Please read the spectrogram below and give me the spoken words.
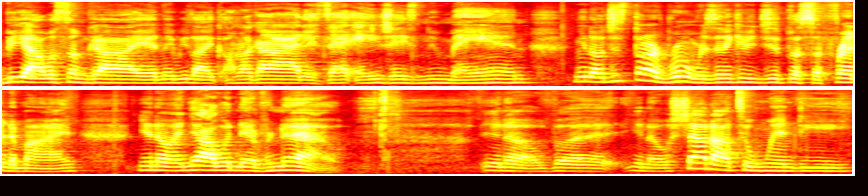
be out with some guy and they be like, "Oh my God, is that AJ's new man?" You know, just start rumors and it could be just a friend of mine. You know, and y'all would never know you know, but you know, shout out to Wendy.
